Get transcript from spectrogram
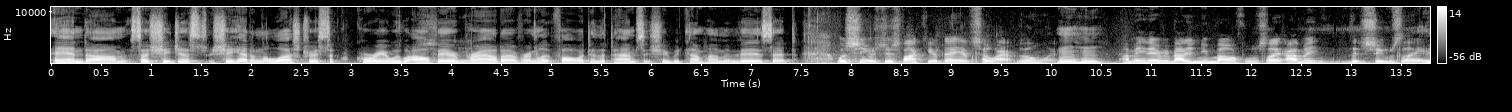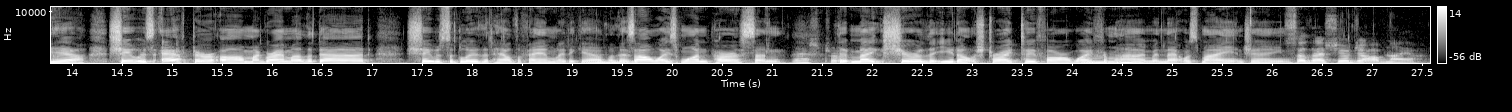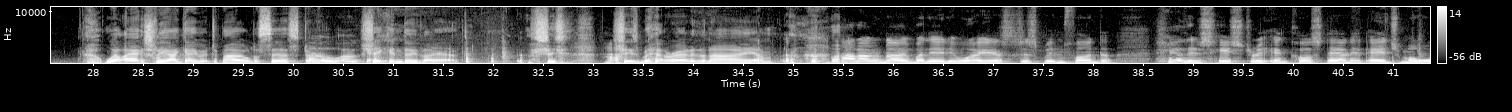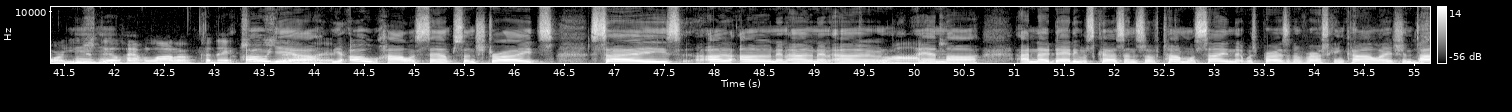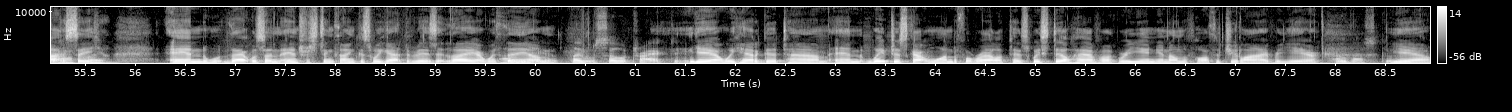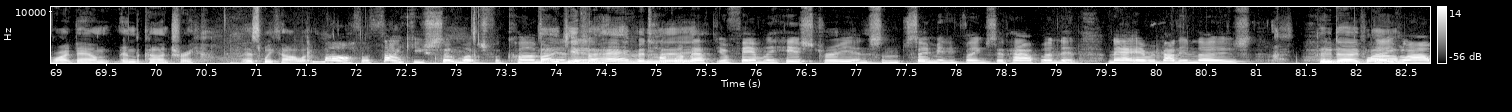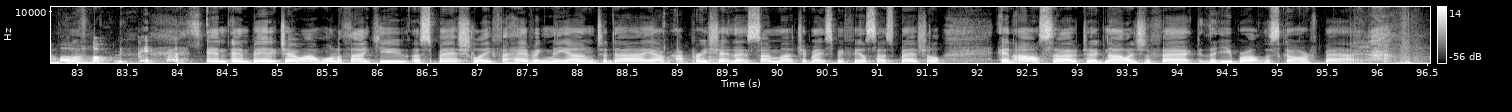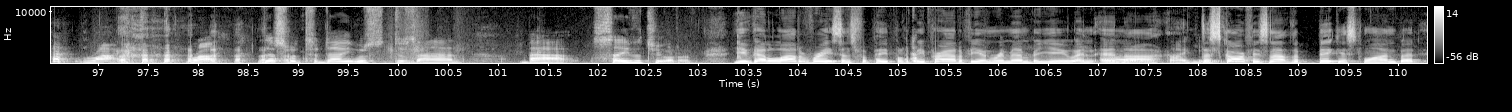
And um, so she just she had an illustrious career. We were all very did. proud of her and looked forward to the times that she would come home and visit. Well, she was just like your dad, so outgoing. Mm-hmm. I mean, everybody knew Martha was there. I mean, that she was there. Yeah, she was after um, my grandmother died. She was the glue that held the family together. There's always one person that makes sure that you don't stray too far away from home, and that was my aunt Jean. So that's your job now. Well, actually, I gave it to my older sister. Oh, okay. She can do that. she, she's better at it than I am. I don't know, but anyway, it's just been fun to hear this history. And of course, down at Edgemoor, you still have a lot of connections. Oh yeah, yeah. Oh, Hollis Simpson, Straits, Says, uh, on and on and on. Right. And uh, I know Daddy was cousins of Tom Lassane, that was president of Erskine College, and Exactly. Totsy. And that was an interesting thing because we got to visit there with Oh, them. yeah, They were so attractive. Yeah, we had a good time, and we've just got wonderful relatives. We still have a reunion on the 4th of July every year. Oh, that's good. Yeah, right down in the country, as we call it. Martha, thank you so much for coming. Thank you for and having talking me. about your family history and some so many things that happened, and now everybody knows Who Dave Lyle- Dave Lyle Boulevard. And, and Betty Jo, I want to thank you especially for having me on today. I, I appreciate that so much. It makes me feel so special. And also to acknowledge the fact that you brought the scarf back. Right, right. This one today was designed by Save the Children. You've got a lot of reasons for people to be proud of you and remember you. And, and Oh, uh, thank you. the scarf is not the biggest one, but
